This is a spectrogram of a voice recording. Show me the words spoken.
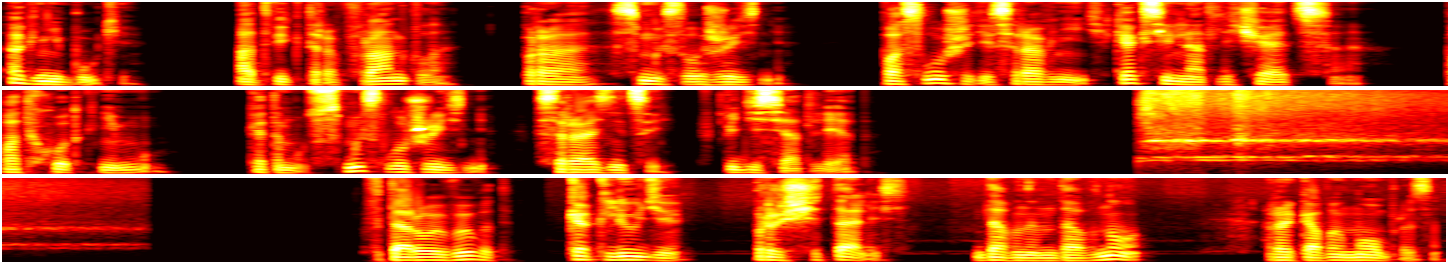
«Огнебуки» от Виктора Франкла про смысл жизни. Послушать и сравнить, как сильно отличается подход к нему, к этому смыслу жизни с разницей в 50 лет. Второй вывод. Как люди просчитались давным-давно роковым образом.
